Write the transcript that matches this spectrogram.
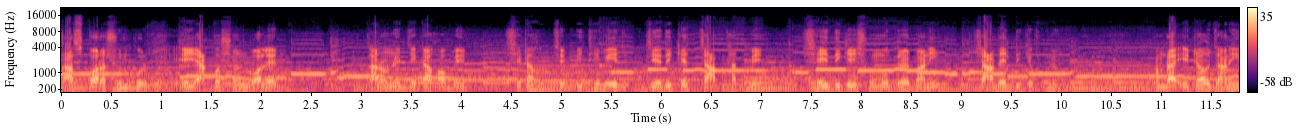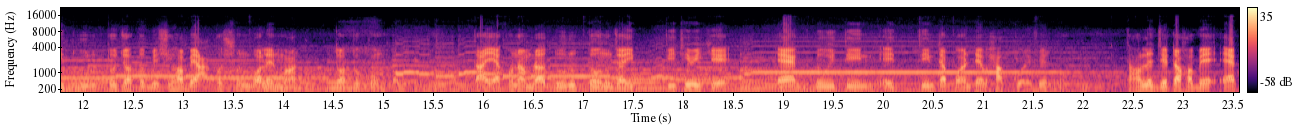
কাজ করা শুরু করবে। এই আকর্ষণ বলের কারণে যেটা হবে, সেটা হচ্ছে পৃথিবীর যেদিকে চাঁদ থাকবে, সেই দিকেই সমুদ্রের পানি চাঁদের দিকে ফুলে উঠবে। আমরা এটাও জানি, দূরত্ব যত বেশি হবে আকর্ষণ বলের মান, তত কম হবে। তাই এখন আমরা দূরত্ব অনুযায়ী পৃথিবীকে এক, দুই, তিন, এই তিনটা পয়েন্টে ভাগ করে ফেলব। তাহলে যেটা হবে, এক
